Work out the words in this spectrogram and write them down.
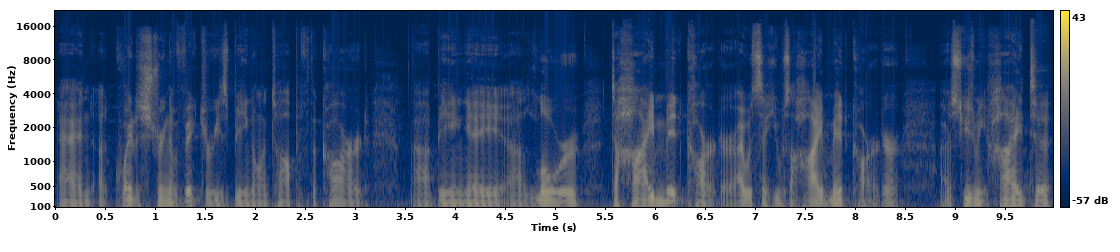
and uh, quite a string of victories being on top of the card. Uh, being a, a, lower to high mid carder, I would say he was a high mid carder. Uh, excuse me, high to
